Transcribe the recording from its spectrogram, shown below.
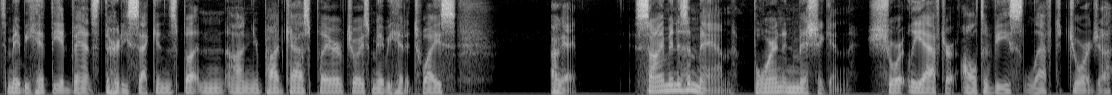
to maybe hit the advanced 30 seconds button on your podcast player of choice, maybe hit it twice. Okay. Simon is a man born in Michigan shortly after Altavis left Georgia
